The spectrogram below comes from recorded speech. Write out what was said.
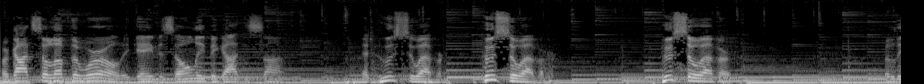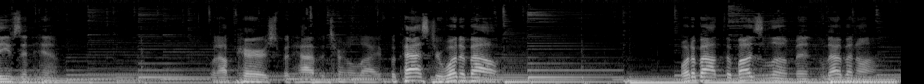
For God so loved the world, he gave his only begotten Son, that whosoever, whosoever, whosoever believes in him will not perish but have eternal life. But Pastor, what about what about the Muslim in Lebanon?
